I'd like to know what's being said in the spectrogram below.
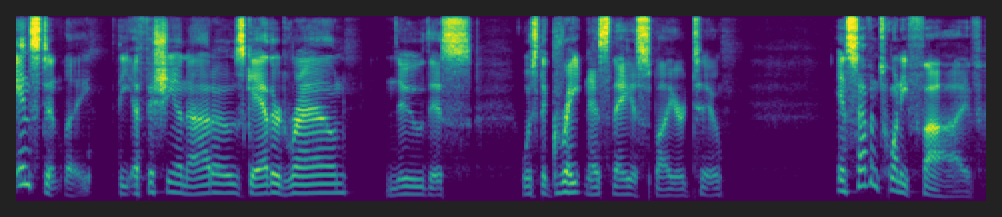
instantly the aficionados gathered round knew this was the greatness they aspired to. In 725,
